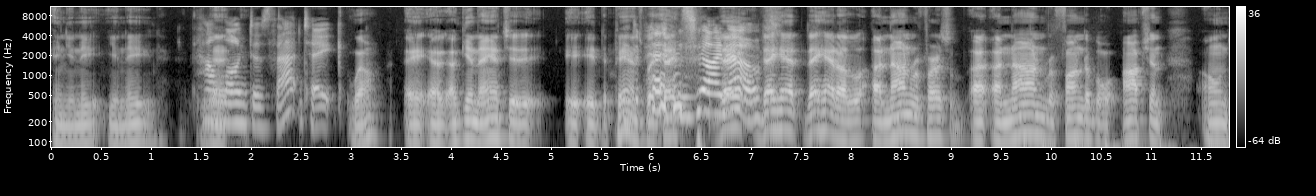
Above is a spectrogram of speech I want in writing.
and you need you need How that- long does that take? well, again, the answer it, it depends. depends. But they, I they, know. they had they had a, a non-reversible, a, a non-refundable option on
